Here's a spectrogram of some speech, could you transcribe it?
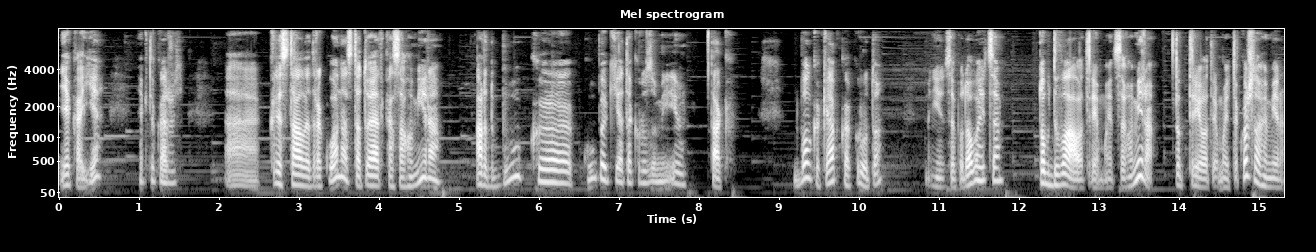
яка є, як то кажуть. Е, Кристали дракона, статуетка Сагоміра, артбук, е, кубик, я так розумію. Так. Футболка, кепка, круто. Мені це подобається. Топ-2 отримує Сагоміра. Топ-3 отримують також Лагоміра.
